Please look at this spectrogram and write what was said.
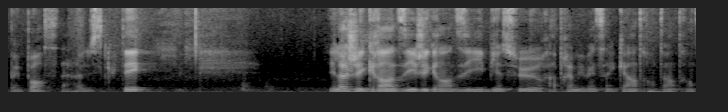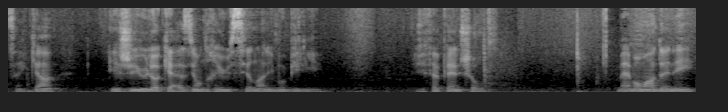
peu importe, c'est à rediscuter. Et là, j'ai grandi, j'ai grandi, bien sûr, après mes 25 ans, 30 ans, 35 ans, et j'ai eu l'occasion de réussir dans l'immobilier. J'ai fait plein de choses. Mais à un moment donné,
